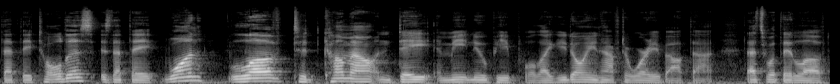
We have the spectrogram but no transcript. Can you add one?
that they told us is that they one love to come out and date and meet new people. Like you don't even have to worry about that. That's what they loved.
